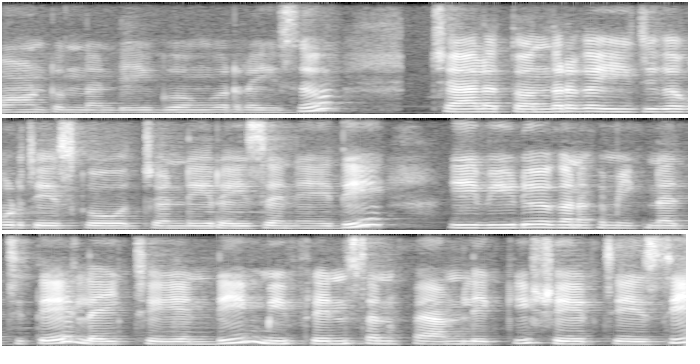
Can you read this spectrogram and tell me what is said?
బాగుంటుందండి ఈ గోంగూర రైస్. చాలా తొందరగా ఈజీగా కూడా చేసుకోవచ్చండి ఈ రైస్ అనేది. ఈ వీడియో కనుక మీకు నచ్చితే లైక్ చేయండి. మీ ఫ్రెండ్స్ అండ్ ఫ్యామిలీకి షేర్ చేసి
